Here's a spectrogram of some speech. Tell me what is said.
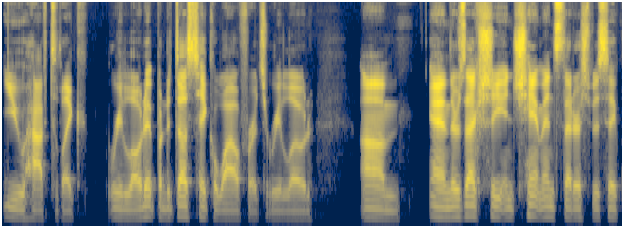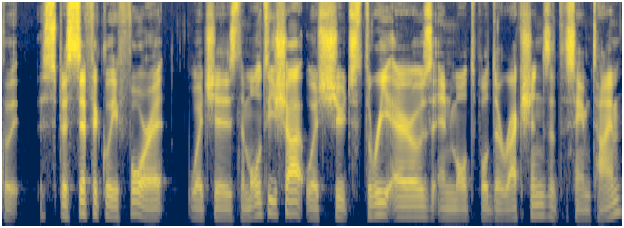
you have to like reload it. But it does take a while for it to reload. And there's actually enchantments that are specifically specifically for it, which is the multi shot, which shoots three arrows in multiple directions at the same time.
